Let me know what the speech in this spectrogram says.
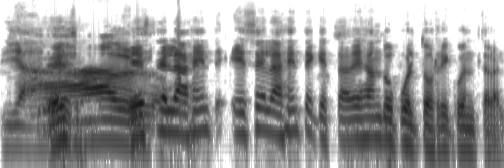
Ya, diablo. esa es la gente, esa es la gente que está dejando Puerto Rico entrar.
